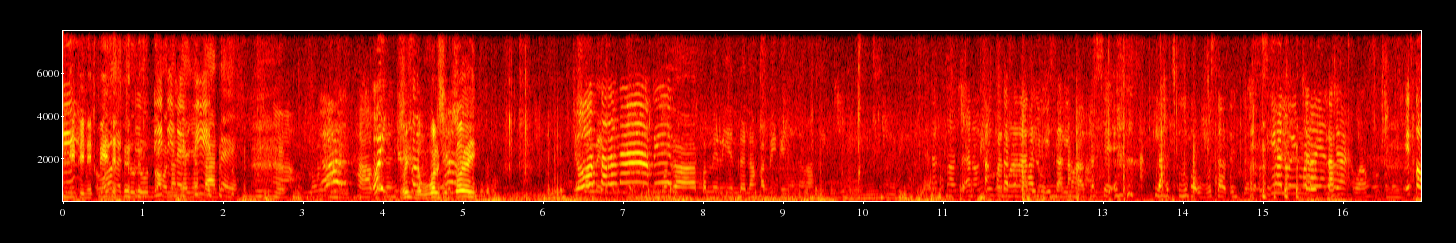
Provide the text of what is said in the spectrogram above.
Hindi Oo, tinipid. nagluluto ako ng ganyan dati. haba Uy! Uy, nabubalsik ko eh. Jor, tara na! Ben! Mag-pamerienda lang kami, ganyan ang aking. Ano, takpan muna natin yung isa lahat. kasi lahat yung maubos natin dyan. Sige, haluin mo na yan dyan. Wow. Ito,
